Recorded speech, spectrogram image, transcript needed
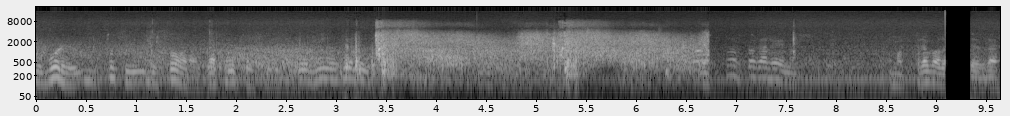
U Boru, to ti u Sora, za putu. To nije u Boru. Toga nema. Ma trebalo je, brat.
